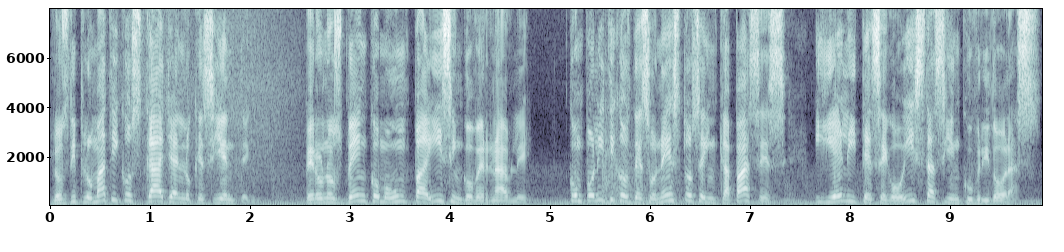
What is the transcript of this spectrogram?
Los diplomáticos callan lo que sienten, pero nos ven como un país ingobernable, con políticos deshonestos e incapaces y élites egoístas y encubridoras.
